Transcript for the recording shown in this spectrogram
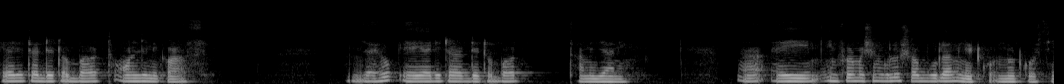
এই আইডিটার ডেট অফ বার্থ অনলি নিকরাস। যাই হোক, এই আইডিটার ডেট অফ বার্থ আমি জানি। এই ইনফরমেশনগুলো সবগুলো আমি নেট নোট করছি।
